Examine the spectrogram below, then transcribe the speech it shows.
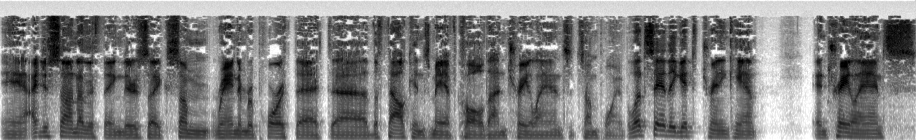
and I just saw another thing. There's like some random report that uh, the Falcons may have called on Trey Lance at some point. But let's say they get to training camp and Trey Lance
